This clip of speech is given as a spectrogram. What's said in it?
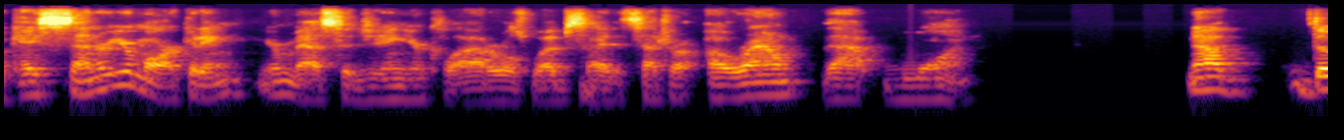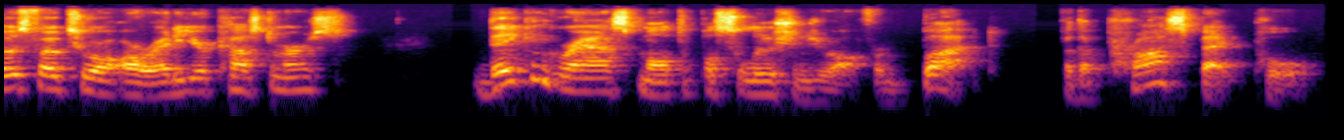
Okay, center your marketing, your messaging, your collaterals, website, etc., around that one. Now, those folks who are already your customers, they can grasp multiple solutions you offer. But for the prospect pool,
